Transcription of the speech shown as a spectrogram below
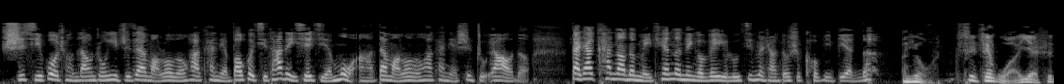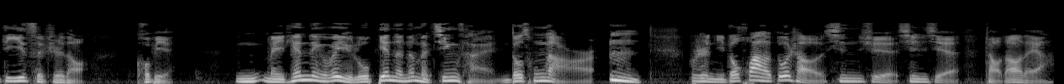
实习过程当中，一直在网络文化看点，包括其他的一些节目啊，但网络文化看点是主要的。大家看到的每天的那个微语录，基本上都是 Kobe 编的。哎呦，这这我也是第一次知道，Kobe，嗯，每天那个微语录编的那么精彩，你都从哪儿？不是你都花了多少心血心血找到的呀？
